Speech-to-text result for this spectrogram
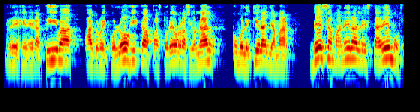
regenerativa, agroecológica, pastoreo racional, como le quieran llamar. De esa manera le estaremos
